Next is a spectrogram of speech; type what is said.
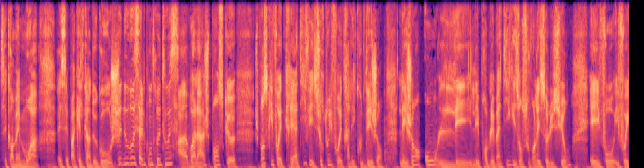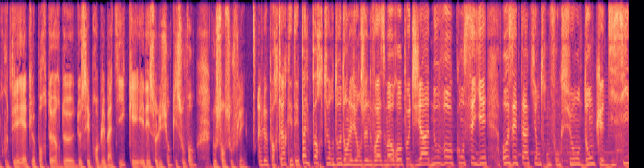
C'est quand même moi, et c'est pas quelqu'un de gauche. De nouveau seul contre tous. Ah voilà, je pense que je pense qu'il faut être créatif et surtout il faut être à l'écoute des gens les gens ont les, problématiques, ils ont souvent les solutions, et il faut, il faut écouter, être le porteur de, ces problématiques et, des solutions qui souvent nous sont soufflées. Le porteur qui n'était pas le porteur d'eau dans l'Alliance genevoise, Mauro Poggia, nouveau conseiller aux États qui entrent en fonction donc d'ici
